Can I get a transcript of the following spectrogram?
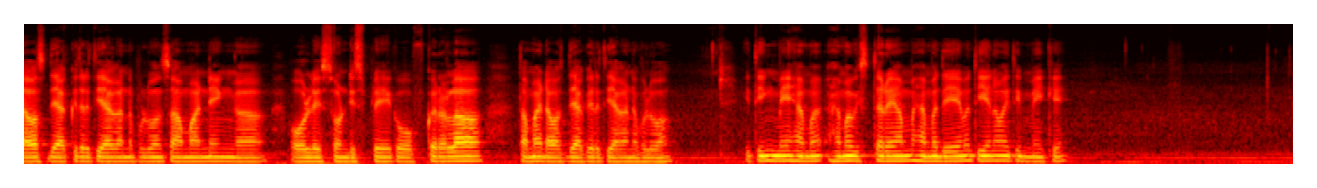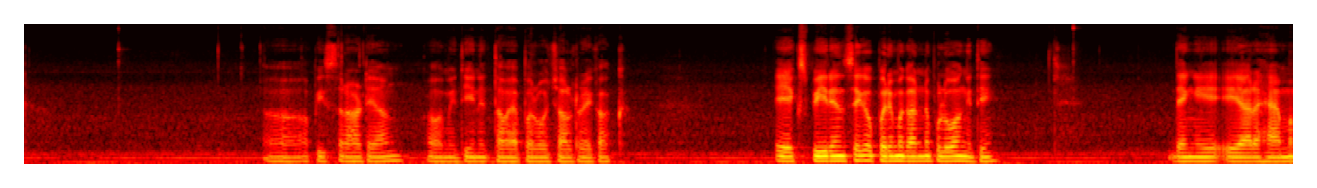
දවස් දෙයක් විතර තියාගන්න පුළුවන්. සාමාන්‍යයෙන් ඕල්වෙස් ඔන් ඩිස්ප්ලේ එක ඔෆ් කරලා තමයි දවස් දෙයක් විතර තියාගන්න පුළුවන්. ඉතින් මේ හැම හැම විස්තරයක්ම හැම දේම තියෙනවා ඉතින් මේකේ. අපි ඉස්සරහට යන්. මේ තියෙනෙත් තව Apple Watch Ultra එකක්. ඒ එක්ස්පීරියන්ස් එක උපරිම ගන්න පුළුවන් ඉතින්. දැන් ඒ ඒ අර හැම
